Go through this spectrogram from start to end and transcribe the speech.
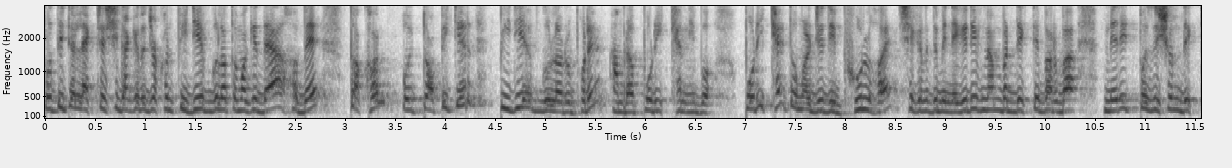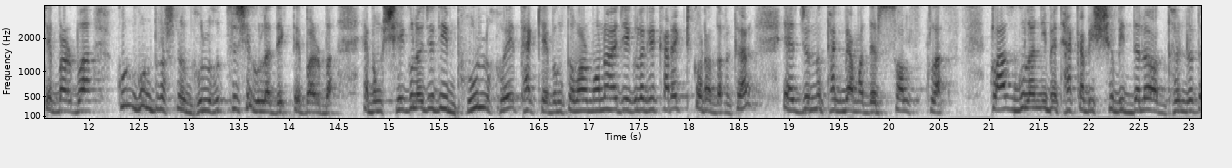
প্রতিটা লেকচার শিট আকারে যখন পিডিএফগুলো তোমাকে দেওয়া হবে, তখন ওই টপিকের পিডিএফগুলোর উপরে আমরা পরীক্ষা নিব। পরীক্ষায় তোমার যদি ভুল হয়, সেখানে তুমি নেগেটিভ নাম্বার দেখতে পারবা মেরিট পজিশন দেখতে পারবা, কোন কোন প্রশ্ন ভুল হচ্ছে সেগুলো দেখতে পারবা এবং সেগুলো যদি ভুল হয়ে থাকে এবং তোমার মনে হয় যে এগুলোকে কারেক্ট করা দরকার, এর জন্য থাকবে আমাদের সলভ ক্লাস ক্লাসগুলো নিবে ঢাকা বিশ্ববিদ্যালয়ে অধ্যয়নরত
